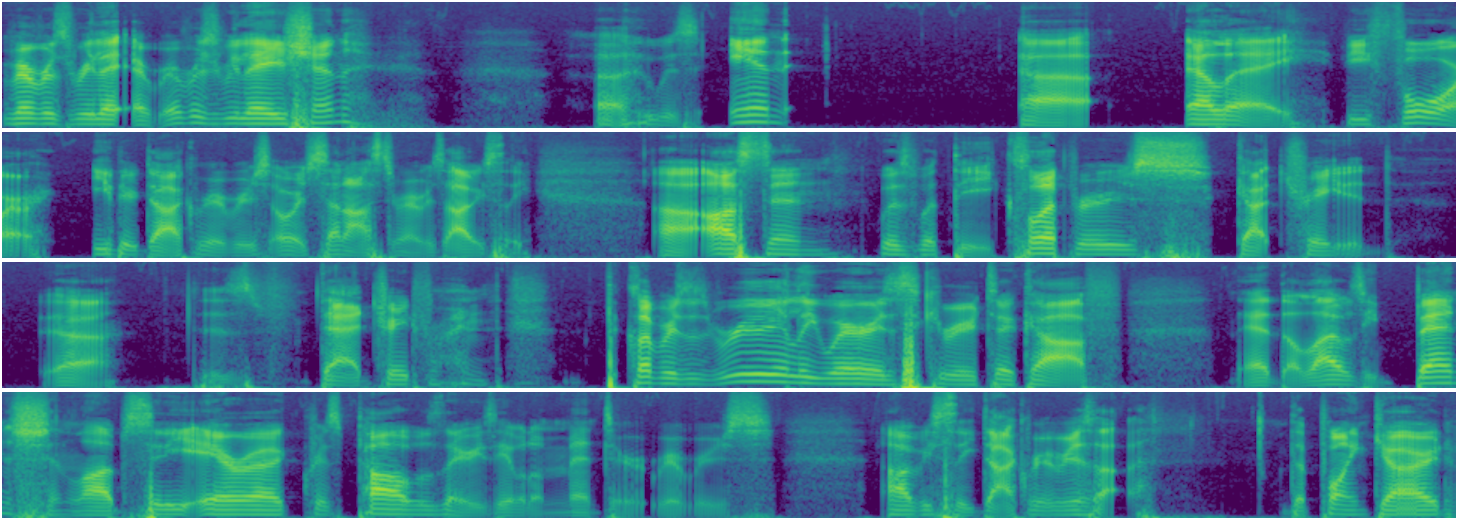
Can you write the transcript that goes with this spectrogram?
Rivers rela- a Rivers relation, uh, who was in uh, L.A. before either Doc Rivers or son Austin Rivers. Obviously, uh, Austin was with the Clippers, got traded. Uh, his dad traded for him. Clippers is really where his career took off. They had the lousy bench in Lob City era. Chris Paul was there. He's able to mentor Rivers. Obviously, Doc Rivers, uh, the point guard,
